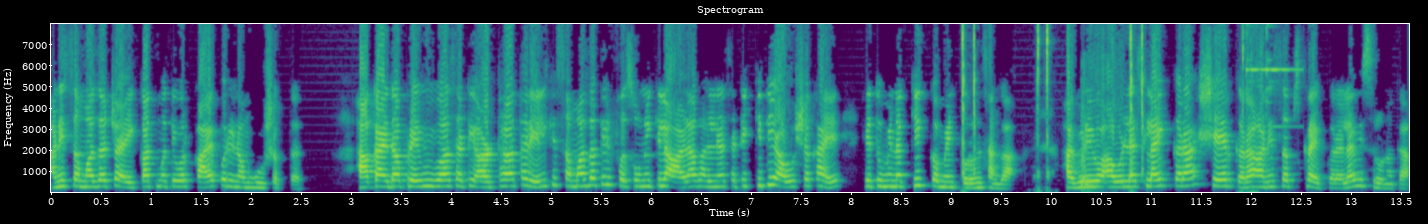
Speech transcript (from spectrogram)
आणि समाजाच्या एकात्मतेवर काय परिणाम होऊ शकतात? हा कायदा प्रेमविवाहासाठी अडथळा ठरेल की समाजातील फसवणुकीला आळा घालण्यासाठी किती आवश्यक आहे हे तुम्ही नक्की कमेंट करून सांगा. हा व्हिडिओ आवडल्यास लाईक करा शेअर करा आणि सबस्क्राईब करायला विसरू नका.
